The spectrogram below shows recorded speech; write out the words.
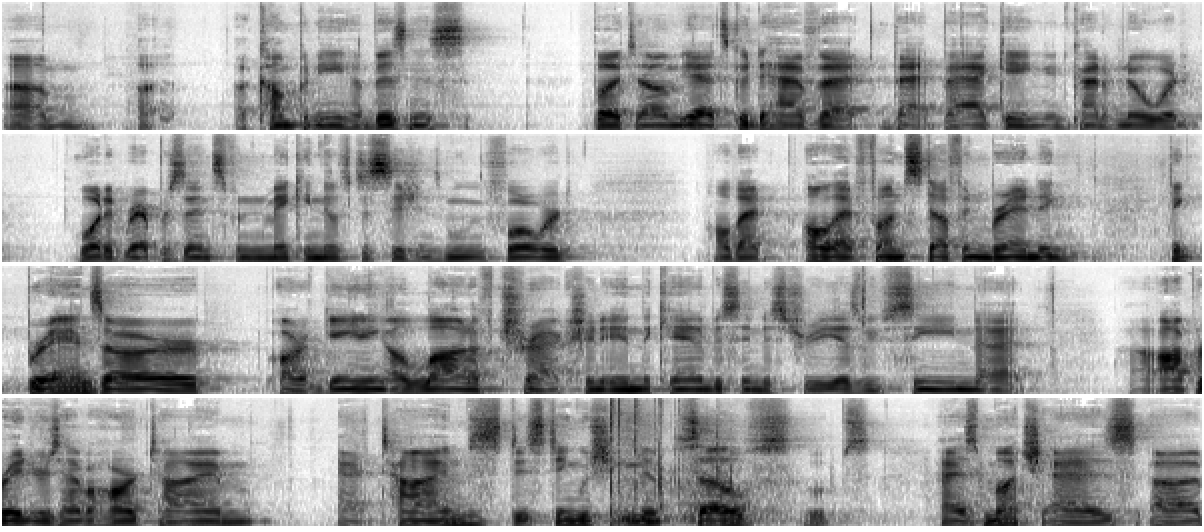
um, a, a company, a business. But um, yeah, it's good to have that that backing and kind of know what what it represents when making those decisions moving forward. All that all that fun stuff in branding. I think brands are are gaining a lot of traction in the cannabis industry as we've seen that uh, operators have a hard time at times distinguishing themselves. Oops as much as uh,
